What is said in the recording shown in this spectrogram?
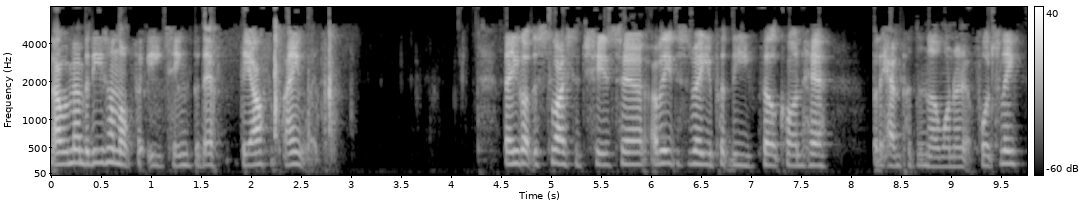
Now remember, these are not for eating, but they're they are for playing with. Then you got the slice of cheese here. I believe this is where you put the Velcro on here, but they haven't put another one on it, fortunately.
